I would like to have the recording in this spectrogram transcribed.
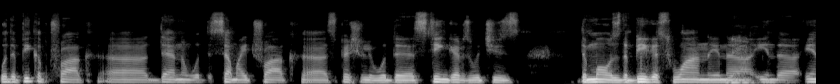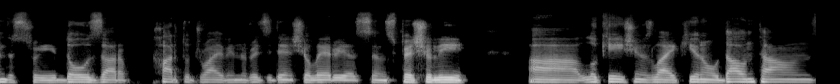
with a pickup truck uh, than with the semi truck, uh, especially with the Stingers, which is the most the biggest one in uh, yeah. in the industry. Those are hard to drive in residential areas and especially uh, locations like you know downtowns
